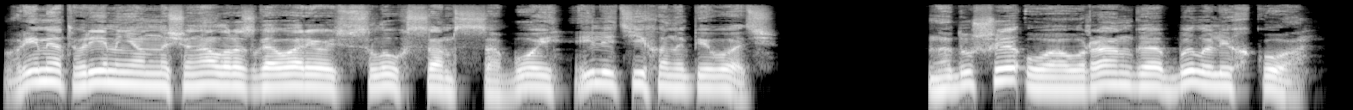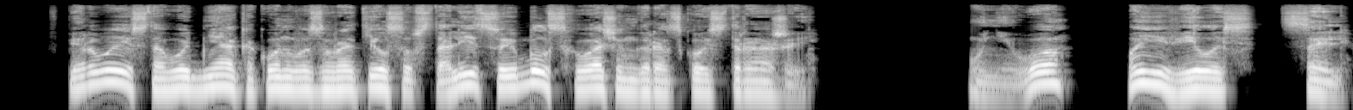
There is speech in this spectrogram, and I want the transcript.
Время от времени он начинал разговаривать вслух сам с собой или тихо напевать. На душе у Ауранга было легко. Впервые с того дня, как он возвратился в столицу и был схвачен городской стражей. У него появилась цель.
